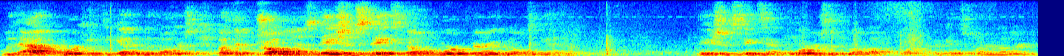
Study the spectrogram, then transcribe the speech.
without working together with others. But the trouble is, nation states don't work very well together. Nation states have borders that rub up against one another.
